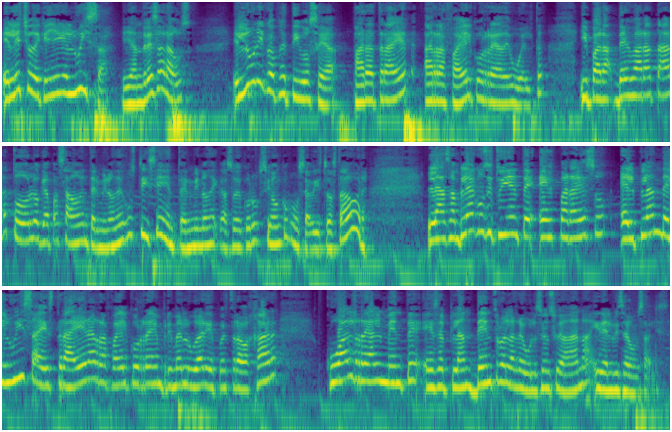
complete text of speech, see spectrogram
el hecho de que llegue Luisa y Andrés Arauz, el único objetivo sea para traer a Rafael Correa de vuelta y para desbaratar todo lo que ha pasado en términos de justicia y en términos de casos de corrupción como se ha visto hasta ahora. La Asamblea Constituyente es para eso. El plan de Luisa es traer a Rafael Correa en primer lugar y después trabajar. ¿Cuál realmente es el plan dentro de la Revolución Ciudadana y de Luisa González?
